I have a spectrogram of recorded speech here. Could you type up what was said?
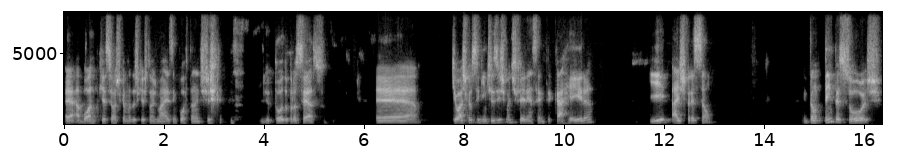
É, abordo porque essa eu acho que é uma das questões mais importantes de todo o processo. É, que eu acho que é o seguinte: existe uma diferença entre carreira e a expressão. Então, tem pessoas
